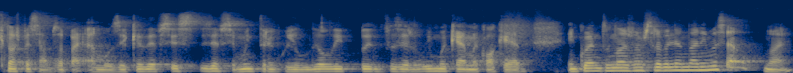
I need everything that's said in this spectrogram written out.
que nós pensámos, "Opá, a música deve ser, deve ser muito tranquilo, ele poder fazer ali uma cama qualquer, enquanto nós vamos trabalhando na animação, não é?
